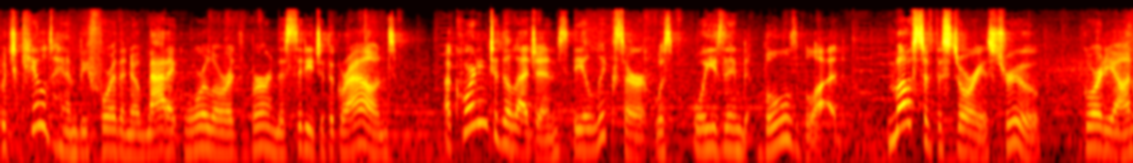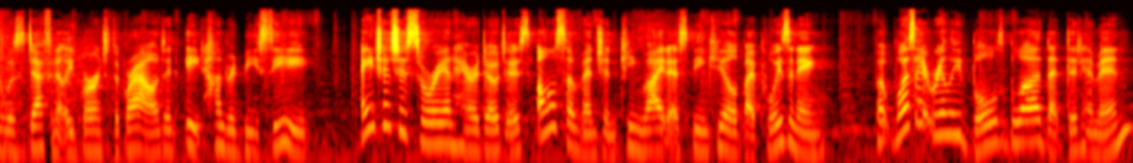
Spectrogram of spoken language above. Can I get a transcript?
which killed him before the nomadic warlords burned the city to the ground. According to the legends, the elixir was poisoned bull's blood. Most of the story is true, Gordion was definitely burned to the ground in 800 BC. Ancient historian Herodotus also mentioned King Midas being killed by poisoning. But was it really bull's blood that did him in?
